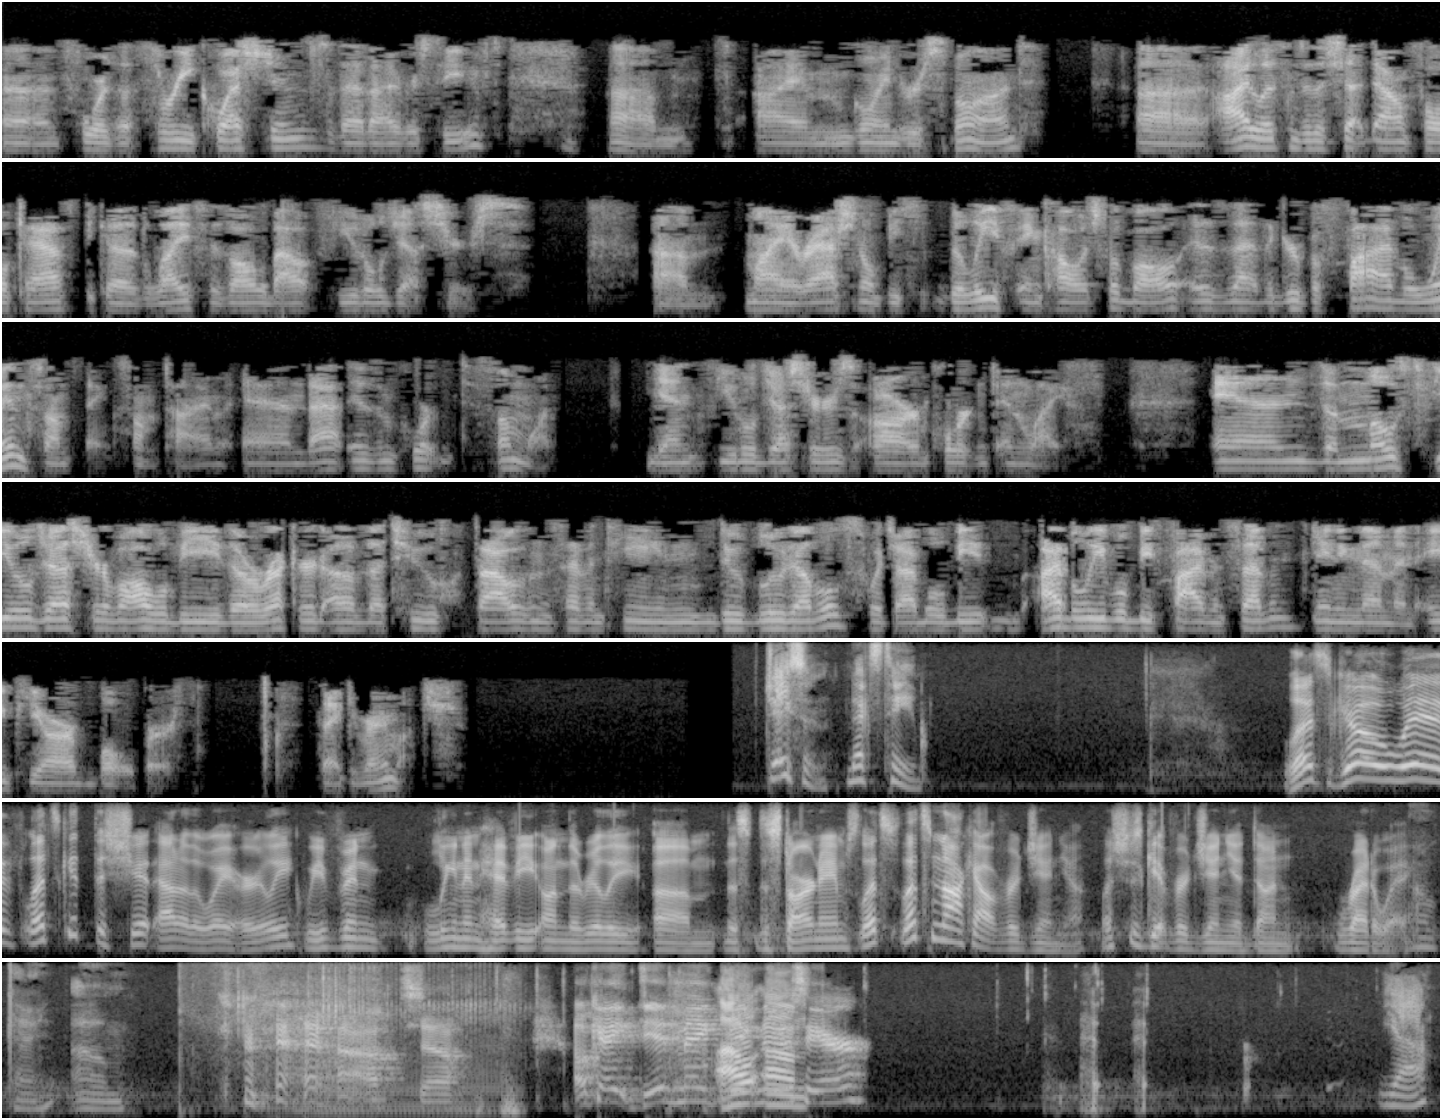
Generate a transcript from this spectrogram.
uh, for the three questions that I received. Um, I'm going to respond. Uh, I listen to the Shutdown Fullcast because life is all about futile gestures. Um, my irrational be- belief in college football is that the group of five will win something sometime, and that is important to someone. Again, futile gestures are important in life. And the most futile gesture of all will be the record of the 2017 Duke Blue Devils, which I will be, I believe will be five and seven, gaining them an APR bowl berth. Thank you very much. Jason, next team. Let's go with let's get the shit out of the way early. We've been leaning heavy on the really um the the star names. Let's let's knock out Virginia. Let's just get Virginia done right away. Okay. Um. so, okay, did make big I'll, news um, here. Yeah.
